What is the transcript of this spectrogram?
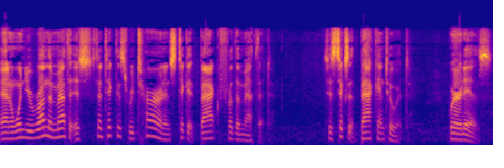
And when you run the method, it's going to take this return and stick it back for the method. So it sticks it back into it, where it is.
